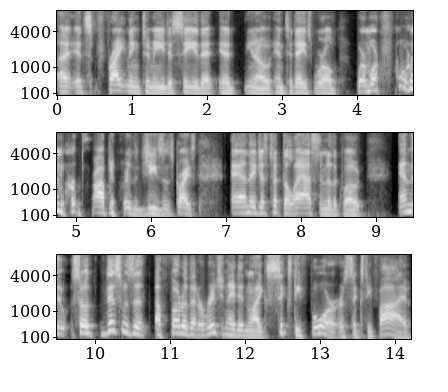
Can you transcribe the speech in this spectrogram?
uh, "It's frightening to me to see that it, you know, in today's world, we're more we're more popular than Jesus Christ," and they just took the last into the quote and the, so this was a, a photo that originated in like 64 or 65,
